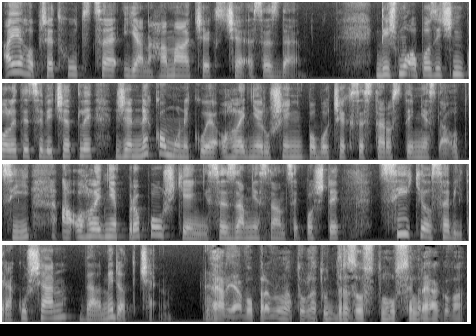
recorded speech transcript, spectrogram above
a jeho předchůdce Jan Hamáček z ČSSD. Když mu opoziční politici vyčetli, že nekomunikuje ohledně rušení poboček se starosty měst a obcí a ohledně propouštění se zaměstnanci pošty, cítil se Vít Rakušan velmi dotčen. Ale já opravdu na tuhle tu drzost musím reagovat.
